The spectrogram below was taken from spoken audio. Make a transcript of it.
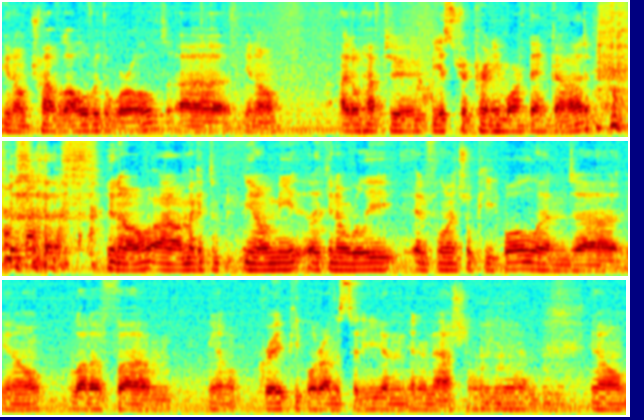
you know traveled all over the world. Uh, you know. I don't have to be a stripper anymore, thank God. you know, um, I get to you know meet like you know really influential people and uh, you know a lot of um, you know great people around the city and internationally, and you know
